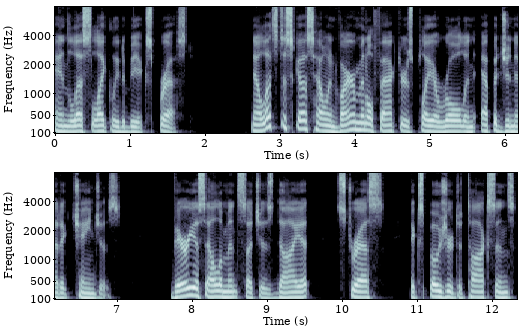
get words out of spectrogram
and less likely to be expressed. Now let's discuss how environmental factors play a role in epigenetic changes. Various elements such as diet, stress, exposure to toxins,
